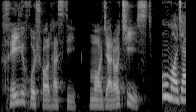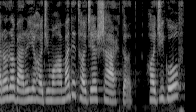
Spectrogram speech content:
خیلی خوشحال هستی. ماجرا چیست؟ او ماجرا را برای حاجی محمد تاجر شرح داد. حاجی گفت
